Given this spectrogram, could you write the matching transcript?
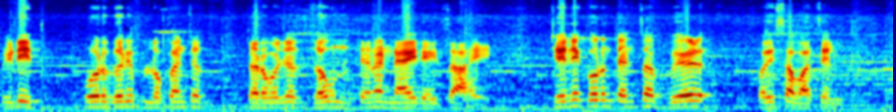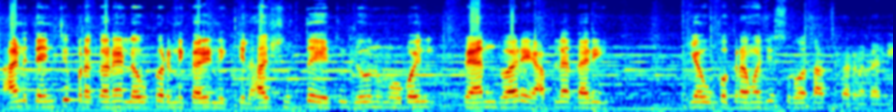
पीडित गोरगरीब लोकांच्या दरवाजात जाऊन त्यांना न्याय द्यायचा आहे. जेणेकरून त्यांचा वेळ पैसा वाचेल. आणि त्यांची प्रकरणे लवकर निकाली निघतील. हा शुद्ध हेतू घेऊन मोबाईल व्हॅनद्वारे आपल्या दारी या उपक्रमाची सुरुवात आज करण्यात आली.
